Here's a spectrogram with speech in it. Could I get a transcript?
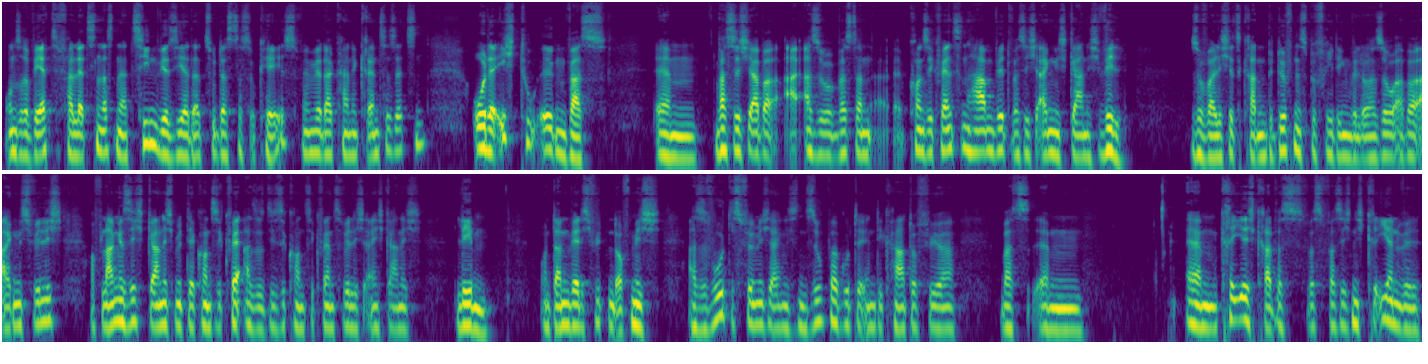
unsere Werte verletzen lassen, erziehen wir sie ja dazu, dass das okay ist, wenn wir da keine Grenze setzen. Oder ich tue irgendwas, ähm, was ich aber, also was dann äh, Konsequenzen haben wird, was ich eigentlich gar nicht will. So, weil ich jetzt gerade ein Bedürfnis befriedigen will oder so, aber eigentlich will ich auf lange Sicht gar nicht mit der Konsequenz, also diese Konsequenz will ich eigentlich gar nicht leben. Und dann werde ich wütend auf mich. Also Wut ist für mich eigentlich ein super guter Indikator für, was, ähm, ähm, kreiere ich gerade, was, was, was ich nicht kreieren will.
